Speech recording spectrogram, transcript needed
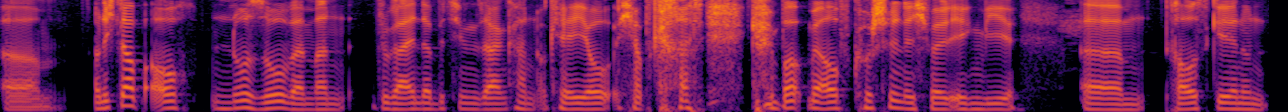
Ähm, und ich glaube auch nur so, wenn man sogar in der Beziehung sagen kann, okay, yo, ich habe gerade keinen Bock mehr auf Kuscheln, ich will irgendwie ähm, rausgehen und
